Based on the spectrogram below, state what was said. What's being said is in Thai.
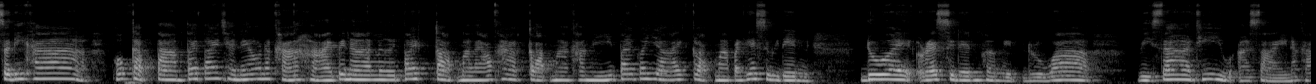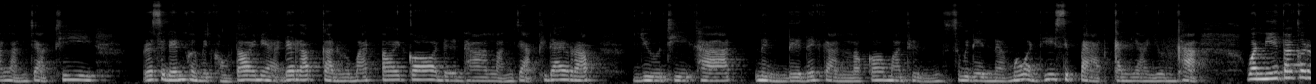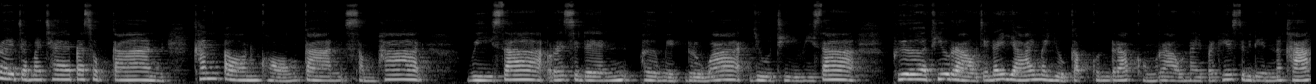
สวัสดีค่ะ พบกับตามต้อยต้ยชาแนลนะคะ หายไปนานเลยต้ยกลับมาแล้วค่ะ กลับมาคราวนี้ต้ยก็ย้ายกลับมาประเทศสวีเดน ด้วย resident permit หรือว่าวีซ่าที่อยู่อาศัยนะคะ หลังจากที่ resident permit ของต้อยเนี่ย ได้รับการอนุมัติต้อยก็เดินทางหลังจากที่ได้รับ UT card 1 เดือนด้วยกัน แล้วก็มาถึงสวีเดนนะเมื่อวันที่ 18 กันยายนค่ะ วันนี้ต้อยก็เลยจะมาแชร์ประสบการณ์ ขั้นตอนของการสัมภาษณ์วีซ่า Resident Permit หรือว่า UT Visa เพื่อที่เราจะได้ย้ายมาอยู่กับคนรักของเราในประเทศสวีเดนนะคะ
